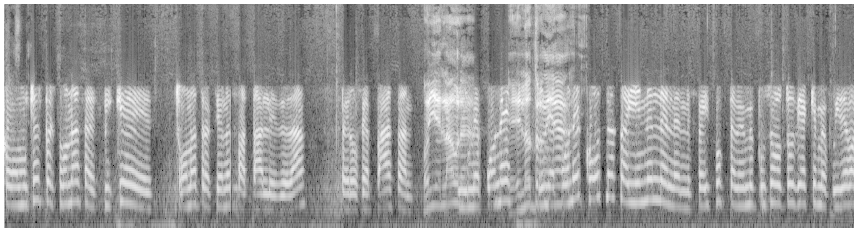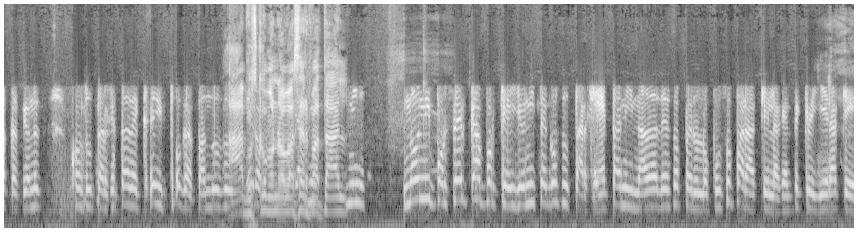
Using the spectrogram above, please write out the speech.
como muchas personas así que son atracciones fatales, ¿verdad? Pero se pasan. Oye, Laura, y me pone, el otro y día... me pone cosas ahí en el, en el Facebook, también me puso otro día que me fui de vacaciones con su tarjeta de crédito gastando su Ah, pues cómo no va a ser fatal. No, ni por cerca, porque yo ni tengo su tarjeta ni nada de eso, pero lo puso para que la gente creyera que,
